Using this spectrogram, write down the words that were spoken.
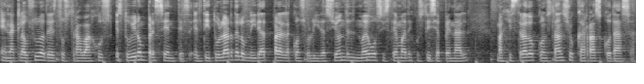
En la clausura de estos trabajos estuvieron presentes el titular de la Unidad para la Consolidación del Nuevo Sistema de Justicia Penal, magistrado Constancio Carrasco Daza,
